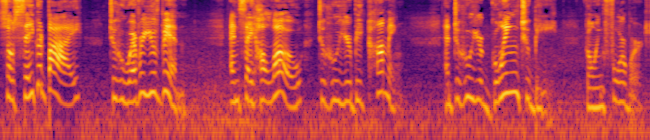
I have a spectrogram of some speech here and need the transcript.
So say goodbye to whoever you've been and say hello to who you're becoming and to who you're going to be going forward.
